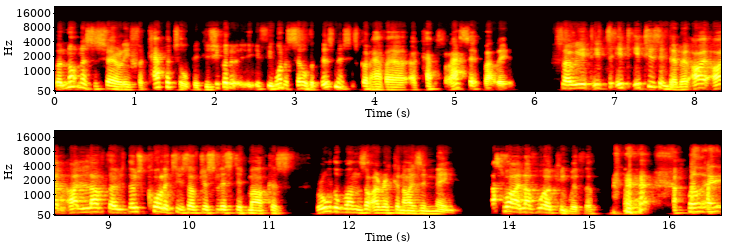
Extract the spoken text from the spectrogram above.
but not necessarily for capital, because you've got to, if you want to sell the business, it's got to have a, a capital asset value. So it, it, it, it is there. I, I, I love those, those qualities I've just listed, Marcus, are all the ones that I recognize in me. That's why I love working with them. well, it,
